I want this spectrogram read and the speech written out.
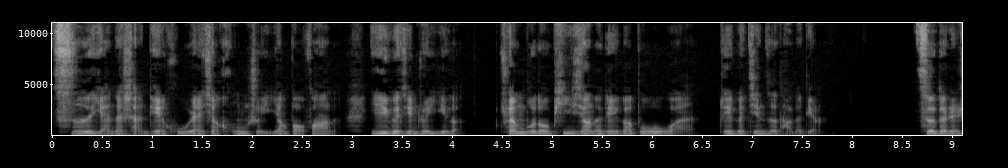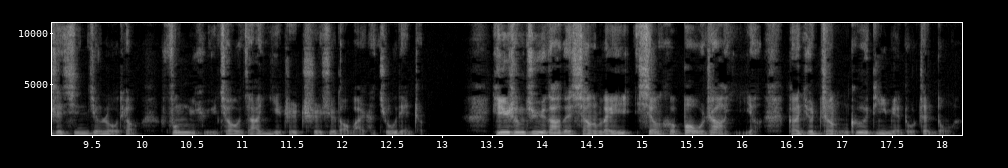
刺眼的闪电忽然像洪水一样爆发了，一个紧追一个，全部都劈向了这个博物馆这个金字塔的顶儿，刺的人是心惊肉跳。风雨交加，一直持续到晚上九点整。一声巨大的响雷，像和爆炸一样，感觉整个地面都震动了。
